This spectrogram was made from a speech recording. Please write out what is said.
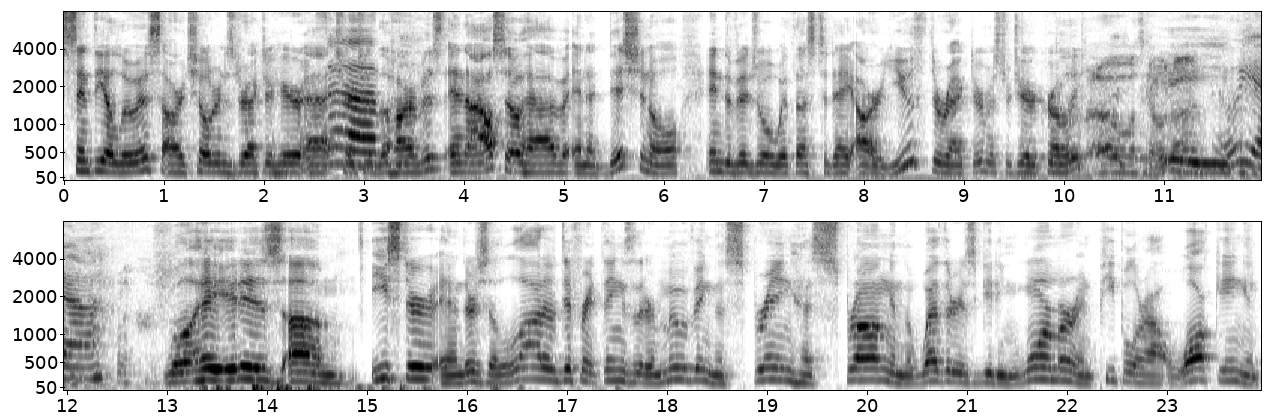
Cynthia Lewis, our children's director here What's at up? Church of the Harvest. And I also have an additional individual with us today, our youth director, Mr. Jared Crowley. Hello, what's going on? Oh yeah. Well, hey, it is um, Easter, and there's a lot of different things that are moving. The spring has sprung, and the weather is getting warmer, and people are out walking, and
